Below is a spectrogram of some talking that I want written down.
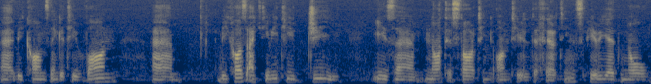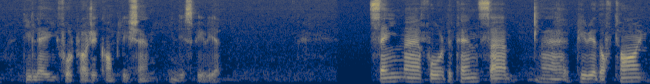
uh, becomes negative 1 um, because activity G is um, not starting until the 13th period, no delay for project completion in this period. Same uh, for the 10th uh, uh, period of time.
